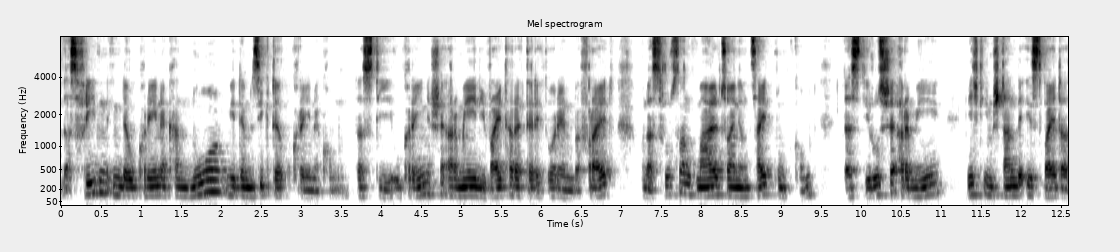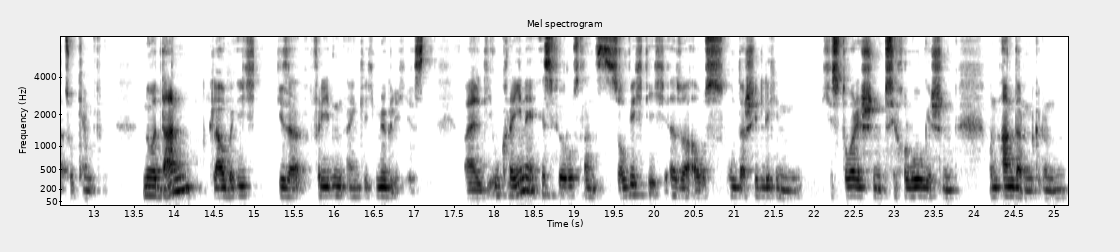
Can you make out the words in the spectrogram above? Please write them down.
dass Frieden in der Ukraine kann nur mit dem Sieg der Ukraine kommen, dass die ukrainische Armee die weiteren Territorien befreit und dass Russland mal zu einem Zeitpunkt kommt, dass die russische Armee nicht imstande ist, weiter zu kämpfen. Nur dann, glaube ich, dieser Frieden eigentlich möglich ist. Weil die Ukraine ist für Russland so wichtig, also aus unterschiedlichen historischen, psychologischen und anderen Gründen,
